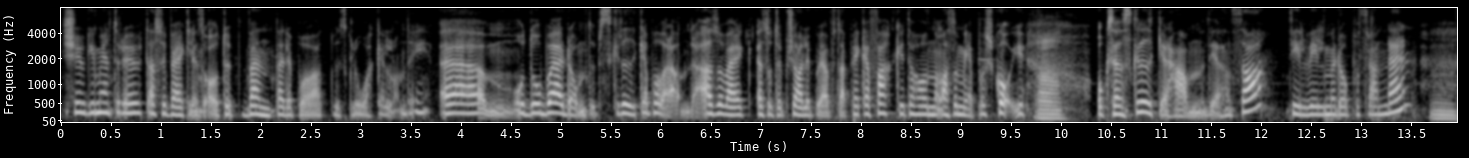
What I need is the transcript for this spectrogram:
20 meter ut, alltså verkligen så, och typ väntade på att vi skulle åka eller någonting. Ehm, och då började de typ skrika på varandra. Alltså, verk, alltså typ Charlie började så här, peka fuck till honom, alltså mer på skoj. Ja. Och sen skriker han det han sa till Wilmer då på stranden. Mm.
